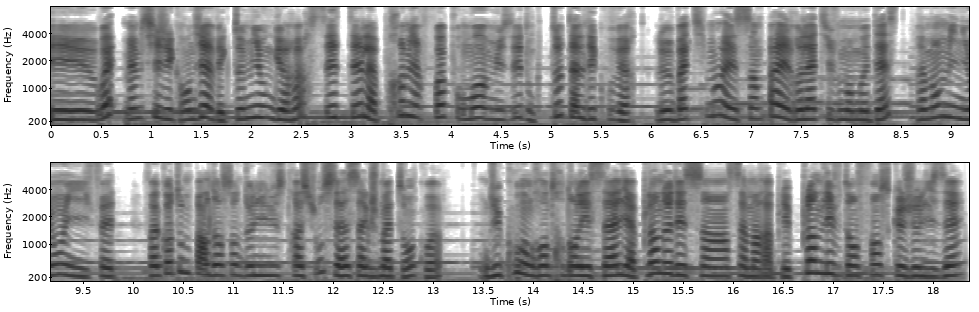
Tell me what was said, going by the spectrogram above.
Et ouais, même si j'ai grandi avec Tommy Ungerer, c'était la première fois pour moi au musée, donc totale découverte. Le bâtiment est sympa et relativement modeste, vraiment mignon. Il fait, enfin quand on me parle centre de l'illustration, c'est à ça que je m'attends quoi. Du coup, on rentre dans les salles, il y a plein de dessins, ça m'a rappelé plein de livres d'enfance que je lisais.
